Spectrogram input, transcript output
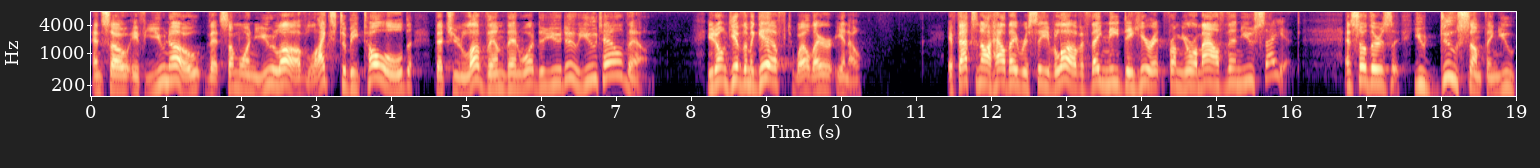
And so, if you know that someone you love likes to be told that you love them, then what do you do? You tell them. You don't give them a gift. Well, they're, you know. If that's not how they receive love, if they need to hear it from your mouth, then you say it. And so there's, you do something, you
